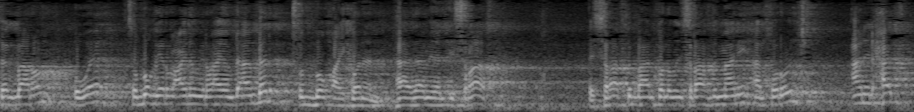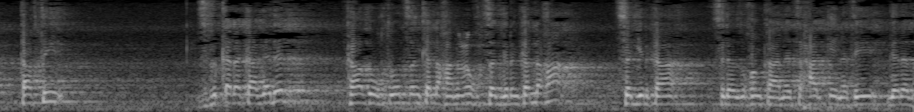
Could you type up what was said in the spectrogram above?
ተግባሮም እወ ፅቡቕ ገይሮም ዓይኖም ይረኣዮም ድኣ እምበር ፅቡቕ ኣይኮነን ሃዛ ምን ኣልእስራፍ እስራፍ ክበሃል ከሎ እስራፍ ድማ ኣልክሩጅ ዓን ልሓድ ካብቲ ዝፍቀደካ ገደብ ካብኡ ክትወፅእ ከለኻ ንዑ ክትሰግር ከለኻ ሰጊርካ ስለ ዝኾንካ ነቲ ሓቂ ነቲ ገደብ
